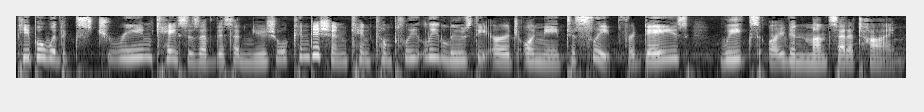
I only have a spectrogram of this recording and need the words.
People with extreme cases of this unusual condition can completely lose the urge or need to sleep for days, weeks, or even months at a time.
